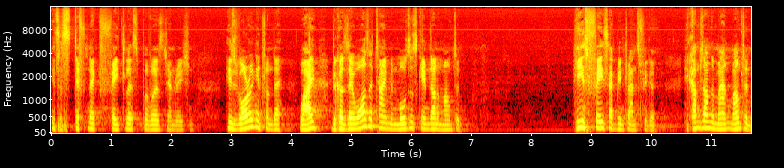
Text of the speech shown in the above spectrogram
is a stiff necked, faithless, perverse generation. He's borrowing it from there. Why? Because there was a time when Moses came down a mountain. His face had been transfigured, He comes down the man- mountain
